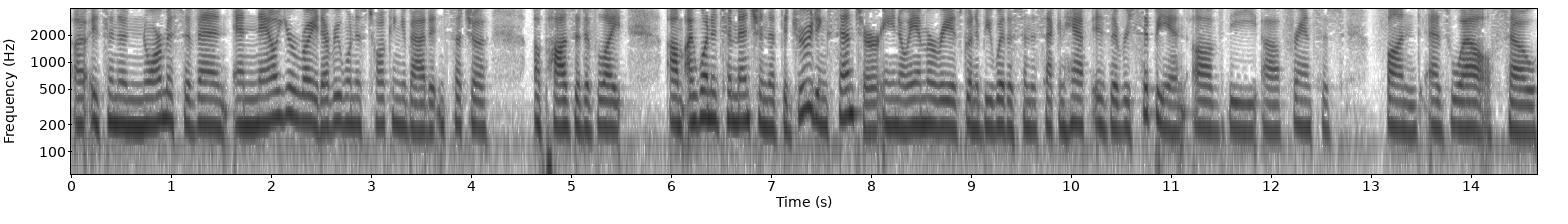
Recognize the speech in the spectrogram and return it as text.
uh, it's an enormous event. And now you're right, everyone is talking about it in such a a positive light. Um, I wanted to mention that the Drueding Center, you know, Anne Marie is going to be with us in the second half, is a recipient of the uh, Francis Fund as well. So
